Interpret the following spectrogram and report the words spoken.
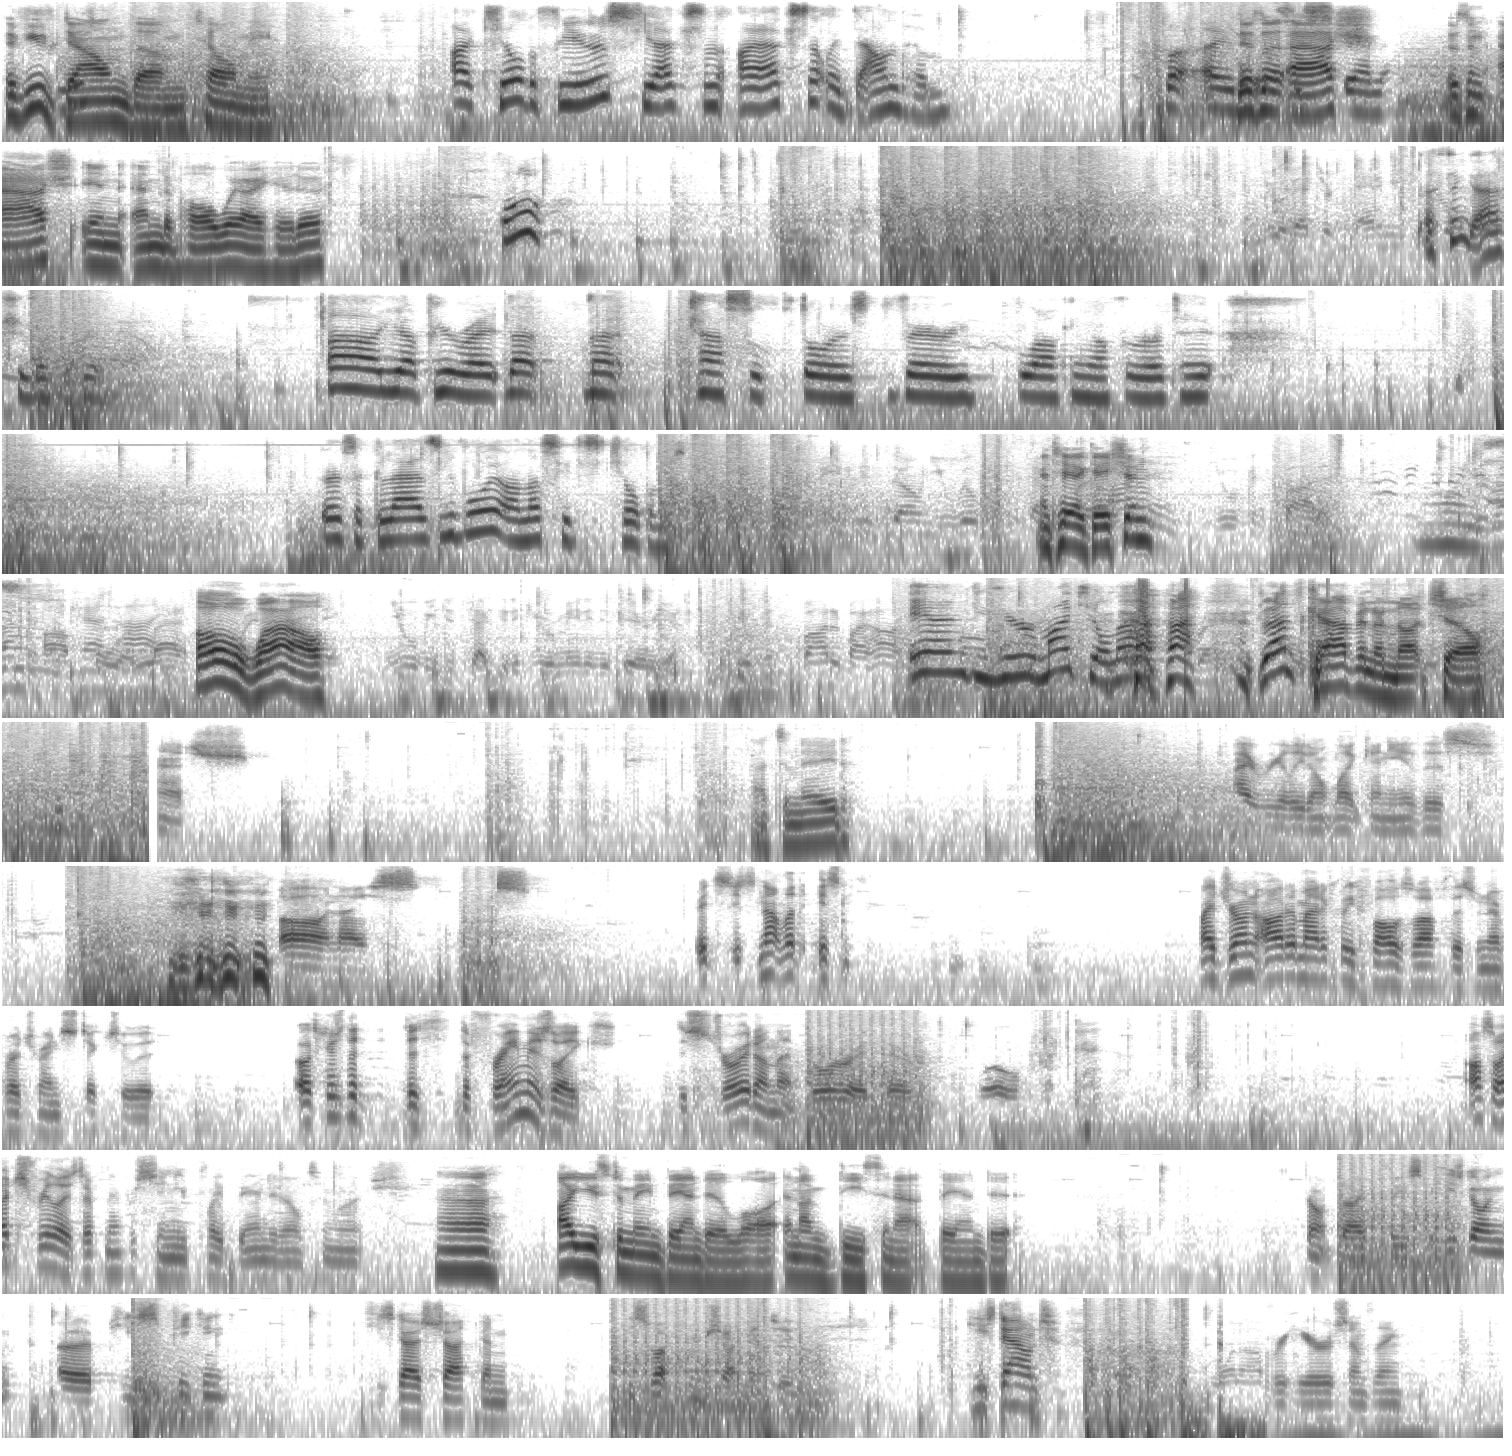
If you down them, tell me. I killed a fuse. He accident I accidentally downed him. But I There's an ash. There's an ash in end of hallway. I hit it. Oh, I think Ash is over here. Ah, yep, you're right. That that castle door is very blocking off a rotate. There's a glassy boy, unless he just killed himself. Interrogation. Oh wow. And you're my kill now. That's Cap in a nutshell. Match. That's an aid. I really don't like any of this. Oh, nice. It's it's not let it's. My drone automatically falls off this whenever I try and stick to it. Oh, it's because the, the the frame is like destroyed on that door right there. Whoa. Also, I just realized I've never seen you play Bandit all too much. Uh, I used to main Bandit a lot, and I'm decent at Bandit. Don't die, please. He's going. Uh, he's peeking. He's got his shotgun. He swapped from shotgun to. He's downed. Over here or something.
